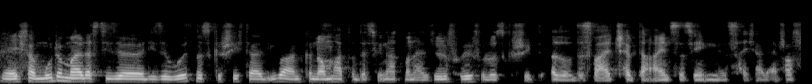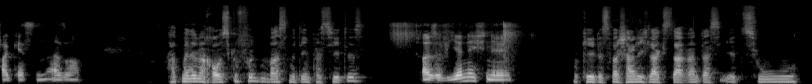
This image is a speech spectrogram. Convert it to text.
Ja, ich vermute mal, dass diese, diese Witness-Geschichte halt überhand genommen hat und deswegen hat man halt Hilfe, Hilfe losgeschickt. Also das war halt Chapter 1, deswegen ist ich halt einfach vergessen. Also. Hat man ja. denn noch rausgefunden, was mit dem passiert ist? Also wir nicht, nee. Okay, das wahrscheinlich lag es daran, dass ihr zu,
